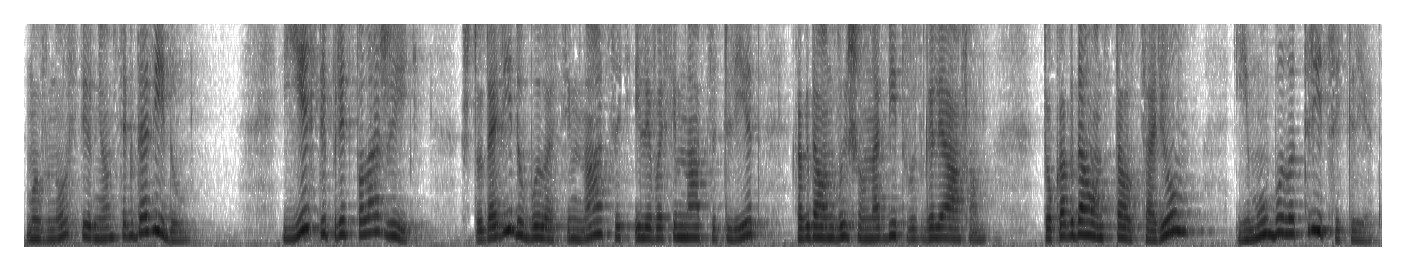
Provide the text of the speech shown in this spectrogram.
мы вновь вернемся к Давиду. Если предположить, что Давиду было 17 или 18 лет – когда он вышел на битву с Голиафом, то когда он стал царем, ему было 30 лет.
